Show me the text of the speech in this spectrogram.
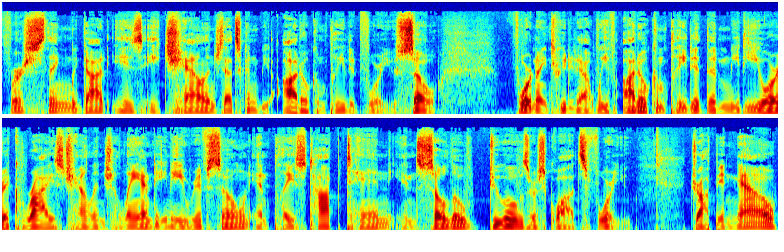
first thing we got is a challenge that's going to be auto completed for you. So, Fortnite tweeted out, We've auto completed the Meteoric Rise Challenge. Land in a Rift Zone and place top 10 in solo, duos, or squads for you. Drop in now,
